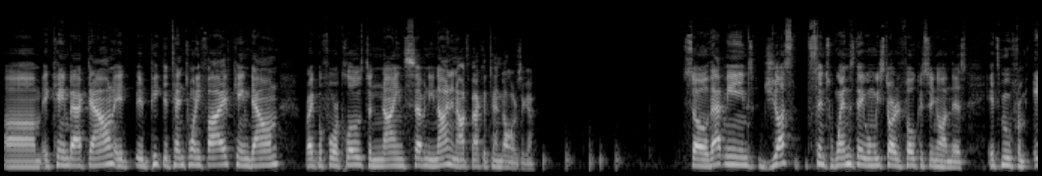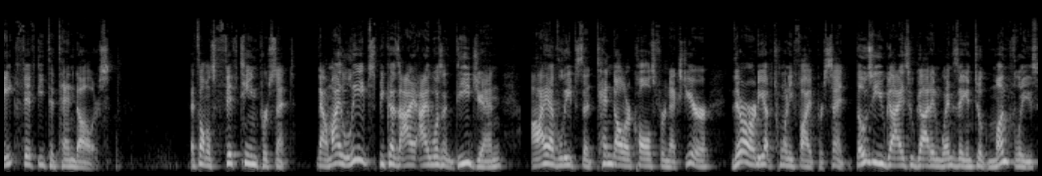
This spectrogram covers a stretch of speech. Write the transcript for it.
um, it came back down. It, it peaked at ten twenty five, came down right before close to nine seventy nine, and now it's back to ten dollars again. So that means just since Wednesday when we started focusing on this, it's moved from 850 to $10. That's almost 15%. Now, my leaps, because I, I wasn't DGen, I have leaps at $10 calls for next year. They're already up 25%. Those of you guys who got in Wednesday and took monthlies,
